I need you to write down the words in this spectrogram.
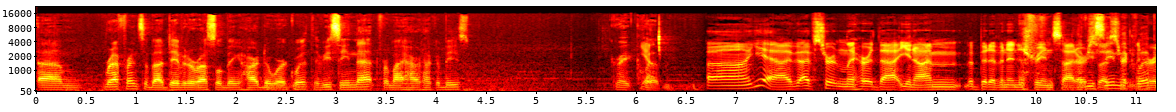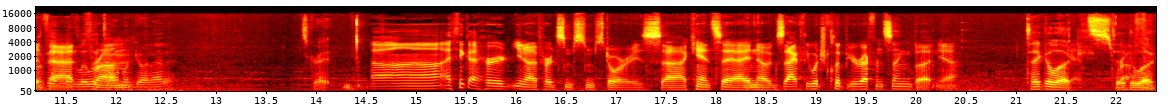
um, reference about David or Russell being hard to work with? Have you seen that for I Heart Huckabees? Great clip. Uh, yeah, I've, I've certainly heard that. You know, I'm a bit of an industry insider, Have you so I've seen the certainly clip heard of him that and Lily from. Tomlin going at it? It's great. Uh, I think I heard, you know, I've heard some some stories. Uh, I can't say I know exactly which clip you're referencing, but yeah, Take a look. Yeah, Take rough. a look.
